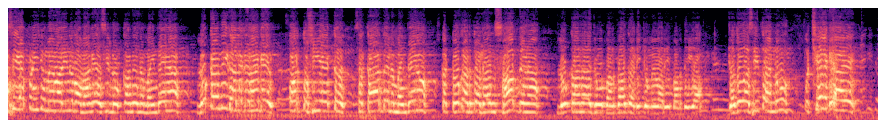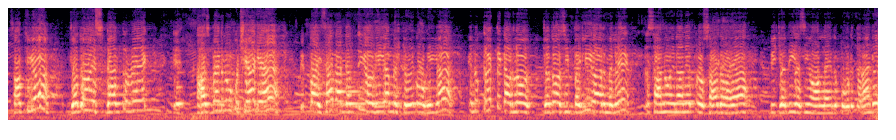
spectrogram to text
ਅਸੀਂ ਆਪਣੀ ਜ਼ਿੰਮੇਵਾਰੀ ਨਿਭਾਵਾਂਗੇ। ਅਸੀਂ ਲੋਕਾਂ ਦੇ ਨੁਮਾਇੰਦੇ ਆ। ਲੋਕਾਂ ਦੀ ਗੱਲ ਕਰਾਂਗੇ। ਔਰ ਤੁਸੀਂ ਇੱਕ ਸਰਕਾਰ ਦੇ ਨੁਮਾਇੰਦੇ ਹੋ। ਘੱਟੋ ਘੱਟ ਤੁਹਾਡਾ ਇਨਸਾਫ ਦੇਣਾ ਲੋਕਾਂ ਦਾ ਜੋ ਬਣਦਾ, ਤੁਹਾਡੀ ਜ਼ਿੰਮੇਵਾਰੀ ਬਣਦੀ ਆ। ਜਦੋਂ ਅਸੀਂ ਤੁਹਾਨੂੰ ਪੁੱਛਿਆ ਗਿਆ ਹੈ ਸਾਥੀਓ, ਜਦੋਂ ਇਸ ਡਾਕਟਰ ਨੇ ਹਸਬੰਡ ਨੂੰ ਪੁੱਛਿਆ ਗਿਆ ਵੀ ਭਾਈ ਸਾਹਿਬ ਆ ਗਲਤੀ ਹੋ ਗਈ ਆ ਮਿਸਟੇਕ ਹੋ ਗਈ ਆ, ਇਹਨੂੰ ਕਰੈਕਟ ਕਰ ਲਓ। ਜਦੋਂ ਅਸੀਂ ਪਹਿਲੀ ਵਾਰ ਮਿਲੇ, ਤਾਂ ਸਾਨੂੰ ਇਹਨਾਂ ਨੇ ਭਰੋਸਾ ਦਿਵਾਇਆ ਵੀ ਜਦੀ ਅਸੀਂ ਆਨਲਾਈਨ ਰਿਪੋਰਟ ਕਰਾਂਗੇ,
